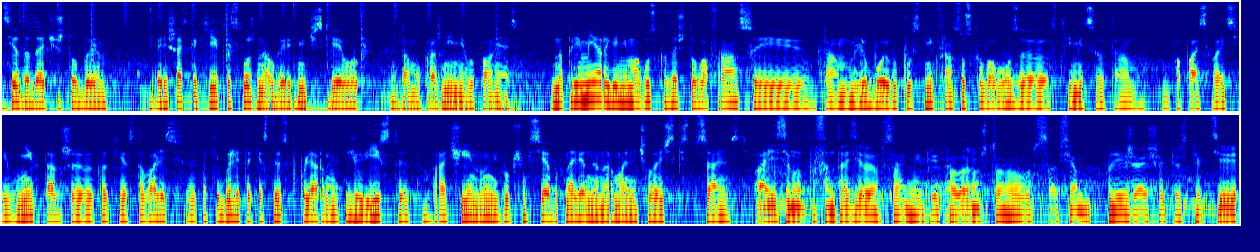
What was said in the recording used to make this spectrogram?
те задачи, чтобы решать какие-то сложные алгоритмические ну, там, упражнения выполнять. Например, я не могу сказать, что во Франции там любой выпускник французского вуза стремится там попасть в IT. У них так же, как и оставались, как и были, так и остаются популярными юристы, там, врачи, ну и, в общем, все обыкновенные нормальные человеческие специальности. А если мы пофантазируем с вами и предположим, что ну, совсем в ближайшей перспективе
